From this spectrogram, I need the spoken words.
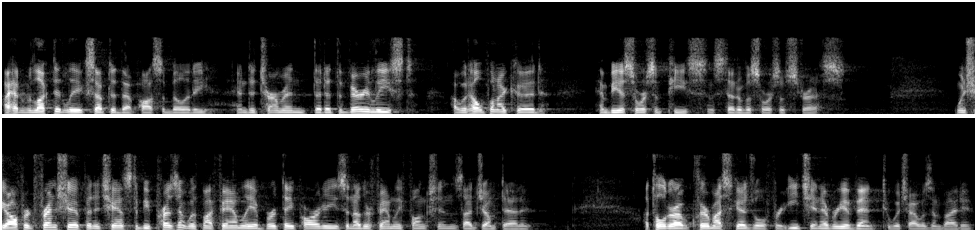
I had reluctantly accepted that possibility and determined that at the very least, I would help when I could and be a source of peace instead of a source of stress. When she offered friendship and a chance to be present with my family at birthday parties and other family functions, I jumped at it. I told her I would clear my schedule for each and every event to which I was invited.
